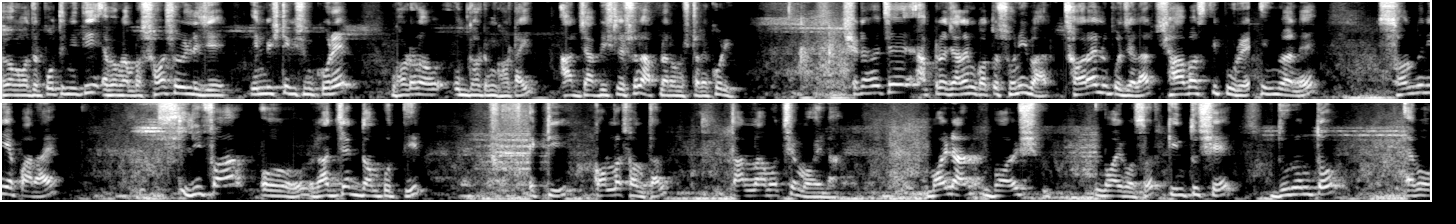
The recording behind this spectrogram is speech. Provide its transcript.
এবং আমাদের প্রতিনিধি এবং আমরা সশরীরে যে ইনভেস্টিগেশন করে ঘটনা উদ্ঘাটন ঘটাই। আর যা বিশ্লেষণ আপনার অনুষ্ঠানে করি। সেটা হয়েছে, আপনারা জানেন গত শনিবার সরাইল উপজেলার শাহবাস্তিপুরে ইউনিয়নে সন্দনিয়া পাড়ায় লিফা ও রাজ্জাক দম্পতির একটি কন্যা সন্তান, তার নাম হচ্ছে ময়না। ময়নার বয়স নয় বছর, কিন্তু সে দুরন্ত এবং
